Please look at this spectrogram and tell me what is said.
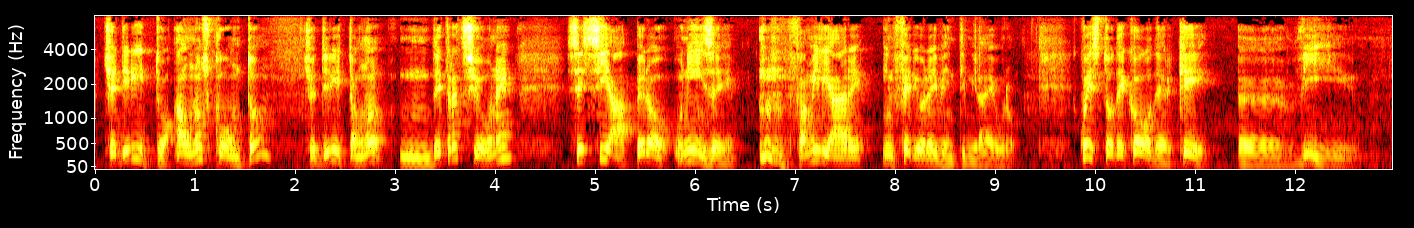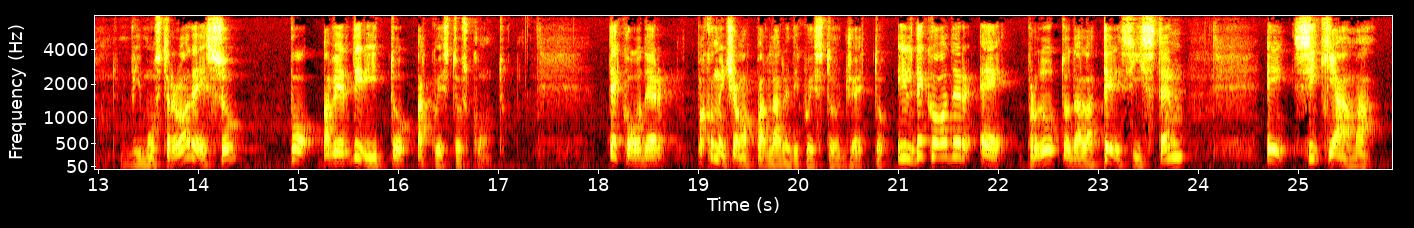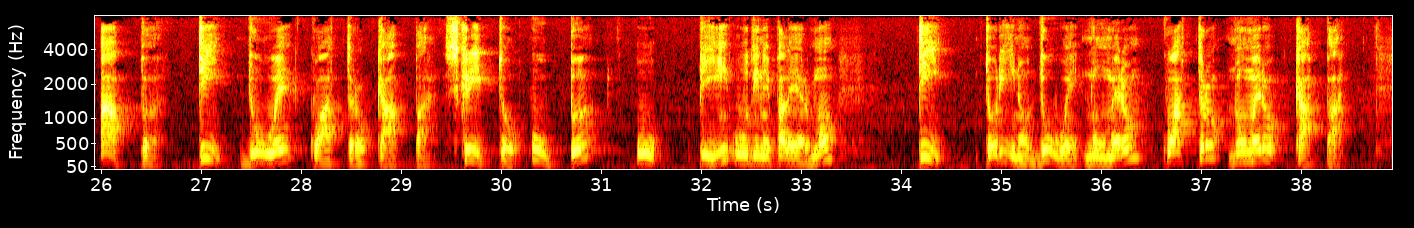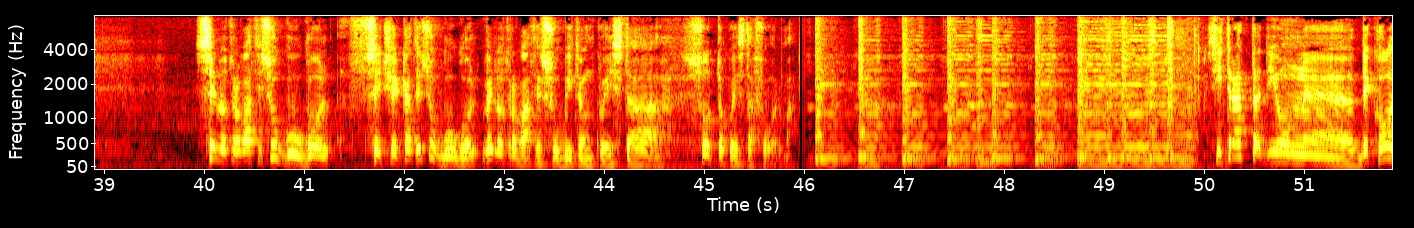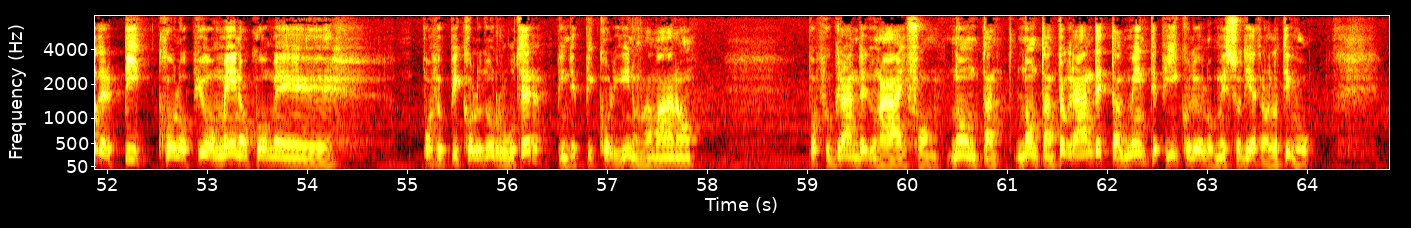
c'è diritto a uno sconto c'è diritto a una mm, detrazione se si ha però un ISE familiare inferiore ai 20.000 euro. Questo decoder che eh, vi, vi mostrerò adesso può aver diritto a questo sconto. Decoder, cominciamo a parlare di questo oggetto. Il decoder è prodotto dalla Telesystem e si chiama App T24K, scritto UP, U P Udine Palermo, T Torino 2 numero, 4 numero K. Se lo trovate su Google, se cercate su Google, ve lo trovate subito questa, sotto questa forma. Si tratta di un eh, decoder piccolo più o meno come un po' più piccolo di un router, quindi piccolino, una mano po' più grande di un iPhone, non, tant- non tanto grande, talmente piccolo, io l'ho messo dietro alla TV,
